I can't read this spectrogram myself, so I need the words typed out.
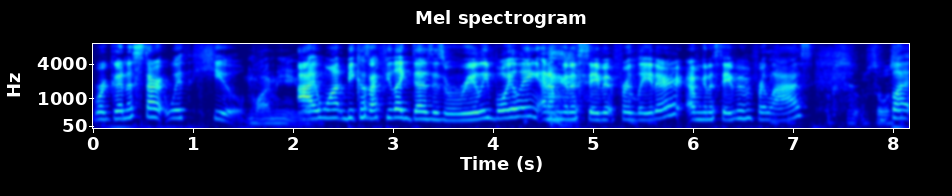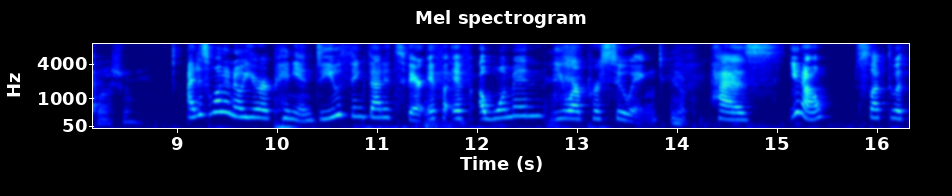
we're gonna start with Hugh. Why me? I want because I feel like Des is really boiling, and I'm gonna save it for later. I'm gonna save him for last. so what's but- the question? I just want to know your opinion. Do you think that it's fair if if a woman you are pursuing Yep. has you know slept with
